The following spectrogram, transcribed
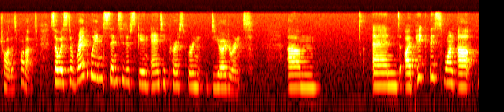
try this product. So it's the Redwin Sensitive Skin Antiperspirant Deodorant. Um, and I picked this one up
